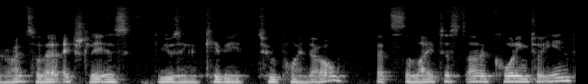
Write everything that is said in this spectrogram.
All right, so that actually is using Kivy 2.0. That's the latest uh, according to Ian.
